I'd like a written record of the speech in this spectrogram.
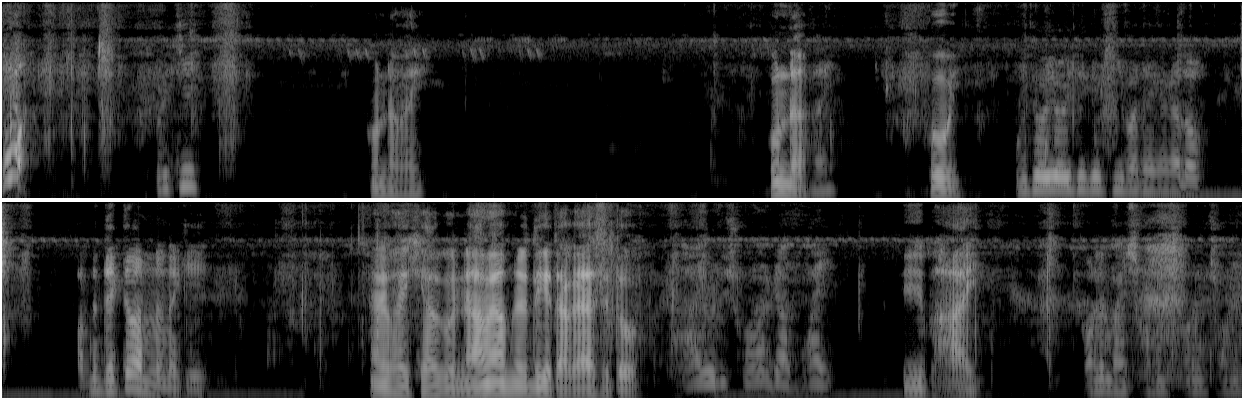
ওরে কি? কোনটা ভাই? কোনটা? ভাই। কই? ওই তো ওই ওইদিকে কি বা দেখা গেল? আপনি দেখতে পান না নাকি? আরে ভাই খেয়াল করি না আমি আপনার দিকে তাকায় আছি তো। ভাই ওইটি সোনার গাছ ভাই। ই ভাই। সরেন ভাই সরেন সরেন সরেন।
